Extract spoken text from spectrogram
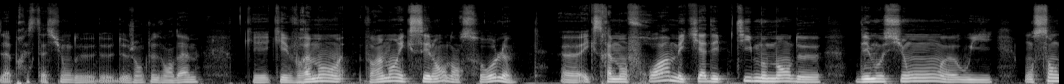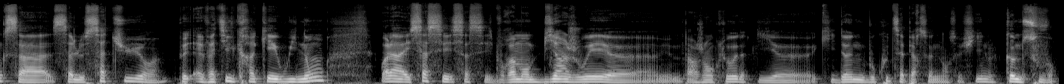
la prestation de, de, de Jean-Claude Van Damme, qui est, vraiment excellent dans ce rôle. Euh, extrêmement froid, mais qui a des petits moments de d'émotion euh, où on sent que ça, ça le sature. Va-t-il craquer? Oui, non. Voilà, et ça c'est ça c'est vraiment bien joué euh, par Jean-Claude, qui, qui donne beaucoup de sa personne dans ce film, comme souvent.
